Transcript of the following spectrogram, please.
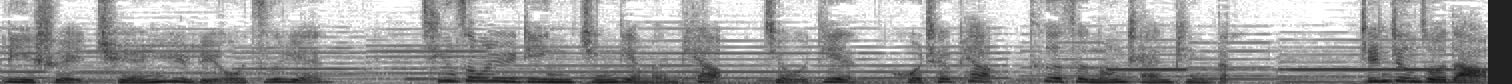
丽水全域旅游资源。轻松预订景点门票、酒店、火车票、特色农产品等，真正做到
